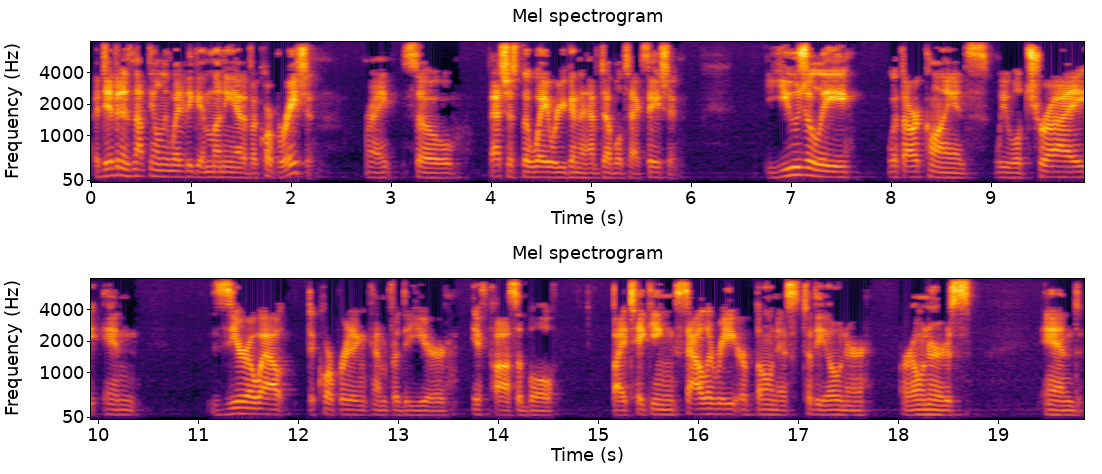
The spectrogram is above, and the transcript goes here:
a dividend is not the only way to get money out of a corporation, right? So that's just the way where you're going to have double taxation. Usually, with our clients, we will try and zero out the corporate income for the year if possible by taking salary or bonus to the owner or owners and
